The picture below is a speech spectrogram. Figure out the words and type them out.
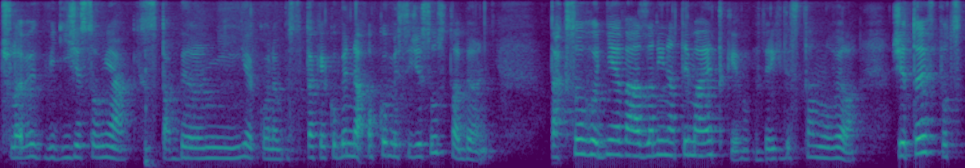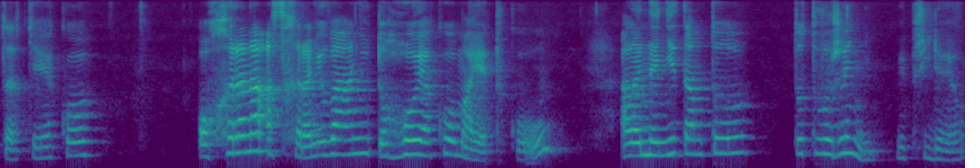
člověk vidí, že jsou nějak stabilní, jako, nebo si tak jakoby na oko myslí, že jsou stabilní, tak jsou hodně vázaný na ty majetky, o kterých ty jsi tam mluvila. Že to je v podstatě jako ochrana a schraňování toho jako majetku, ale není tam to, to tvoření, mi přijde, jo.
